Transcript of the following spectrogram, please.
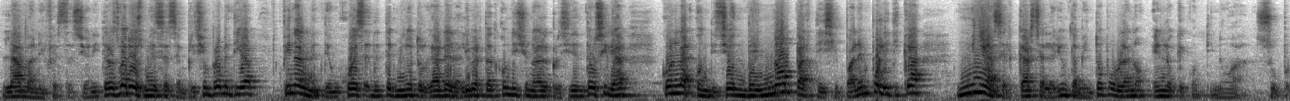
la manifestación. Y tras varios meses en prisión preventiva, finalmente un juez determinó otorgarle la libertad condicional al presidente auxiliar con la condición de no participar en política ni acercarse al ayuntamiento poblano en lo que continúa su proceso.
